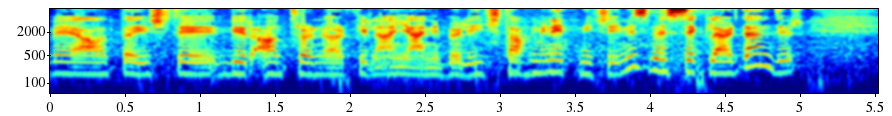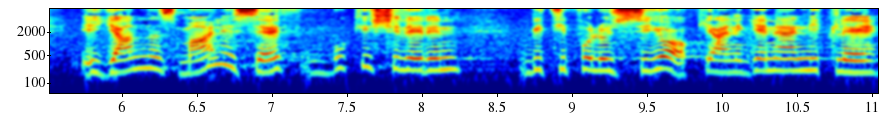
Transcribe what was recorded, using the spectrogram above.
veyahut da işte bir antrenör falan yani böyle hiç tahmin etmeyeceğiniz mesleklerdendir. E, Yalnız maalesef bu kişilerin bir tipolojisi yok. Yani genellikle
